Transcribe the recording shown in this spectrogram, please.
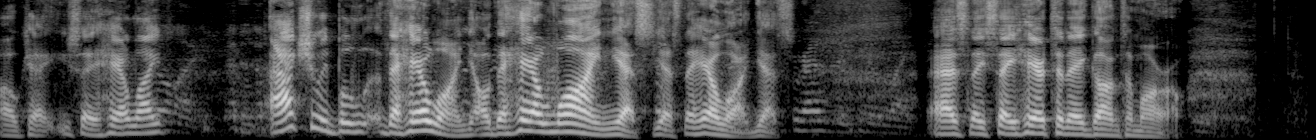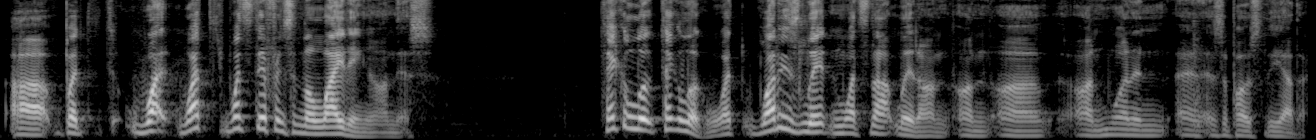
Okay. You say hair light? Actually, the hairline. Oh, the hairline. Yes, yes, the hairline. Yes. Hairline. As they say, hair today, gone tomorrow. Uh, but what, what, what's difference in the lighting on this? Take a look. Take a look. What, what is lit and what's not lit on, on, uh, on one and, uh, as opposed to the other?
